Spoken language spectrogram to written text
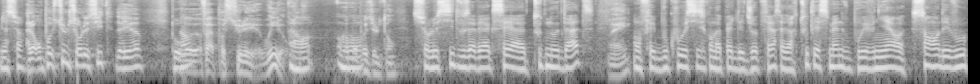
Bien sûr. Alors on postule sur le site d'ailleurs pour Non. euh, enfin postuler, oui. Alors, Comment on- postule-t-on sur le site, vous avez accès à toutes nos dates. Oui. On fait beaucoup aussi ce qu'on appelle des job fairs, c'est-à-dire toutes les semaines, vous pouvez venir sans rendez-vous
